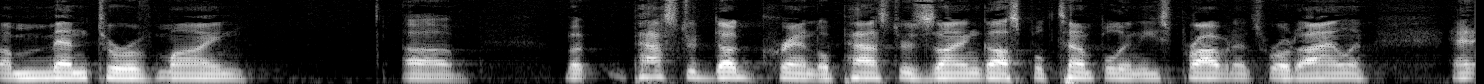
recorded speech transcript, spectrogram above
a mentor of mine. Uh, but Pastor Doug Crandall, pastor Zion Gospel Temple in East Providence, Rhode Island, and,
